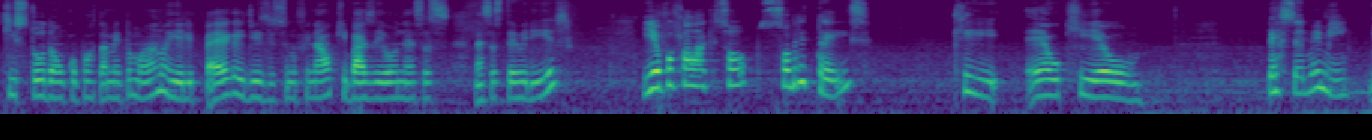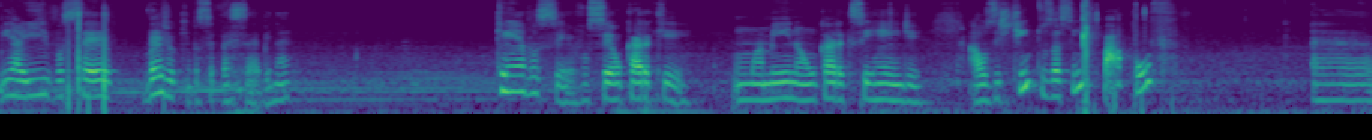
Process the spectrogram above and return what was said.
que estudam o comportamento humano e ele pega e diz isso no final, que baseou nessas, nessas teorias. E eu vou falar aqui só sobre três, que é o que eu percebo em mim. E aí você veja o que você percebe, né? Quem é você? Você é um cara que uma mina, um cara que se rende aos instintos assim, pá, puf. É,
